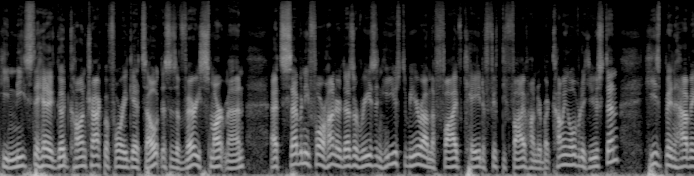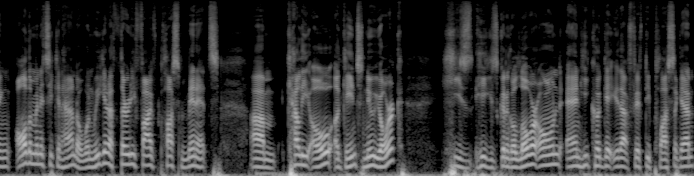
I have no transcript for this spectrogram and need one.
He needs to hit a good contract before he gets out. This is a very smart man. At 7,400, there's a reason he used to be around the 5K to 5,500, but coming over to Houston, he's been having all the minutes he can handle. When we get a 35 plus minutes, um, Kelly O against New York, he's he's going to go lower owned and he could get you that 50 plus again.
